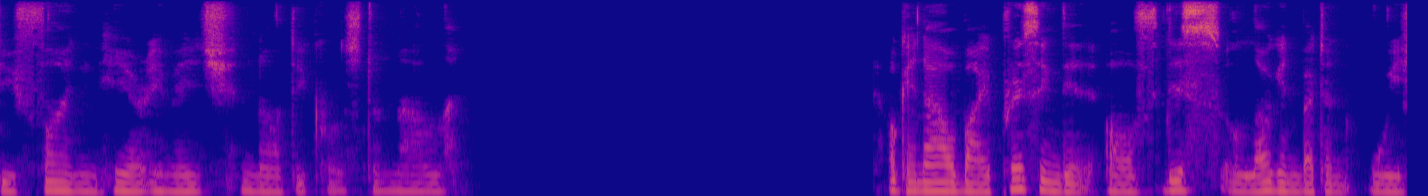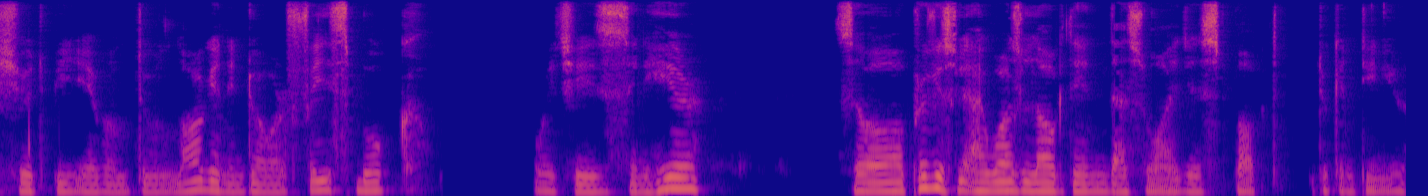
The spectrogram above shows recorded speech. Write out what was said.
define in here image not equals to null. Okay, now by pressing the of this login button, we should be able to log in into our Facebook, which is in here. So previously I was logged in that's why I just popped to continue.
